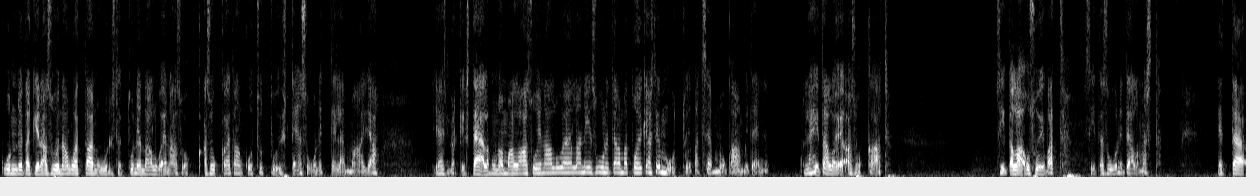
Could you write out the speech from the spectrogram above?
kun jotakin asuinaluetta on uudistettu, niin alueen asukkaita on kutsuttu yhteen suunnittelemaan ja, ja esimerkiksi täällä mun omalla asuinalueella niin suunnitelmat oikeasti muuttuivat sen mukaan, miten lähitalojen asukkaat siitä lausuivat siitä suunnitelmasta. Että,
